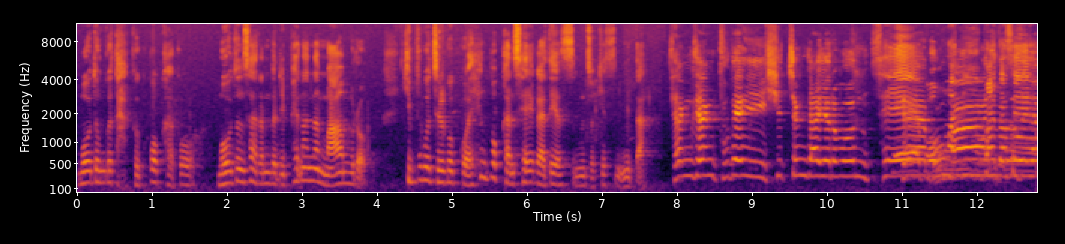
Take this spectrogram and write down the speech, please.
모든 거 다 극복하고 모든 사람들이 편안한 마음으로 기쁘고 즐겁고 행복한 새해가 되었으면 좋겠습니다. 생생투데이 시청자 여러분 새해 복 많이 받으세요.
